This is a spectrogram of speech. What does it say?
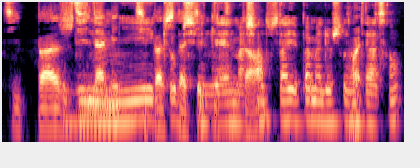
typage dynamique, dynamique, typage optionnel, machin, tout ça. Il y a pas mal de choses Ouais. intéressantes.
